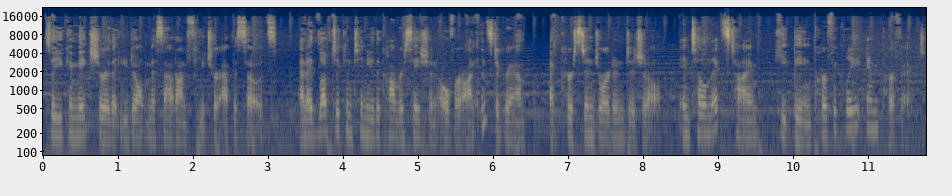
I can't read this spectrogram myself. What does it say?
so you can make sure that you don't miss out on future episodes. And I'd love to continue the conversation over on Instagram at Kirsten Jordan Digital. Until next time, keep being perfectly imperfect.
